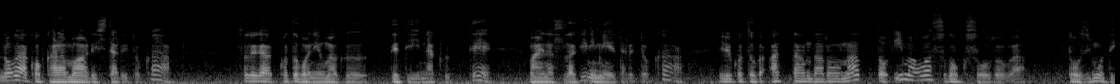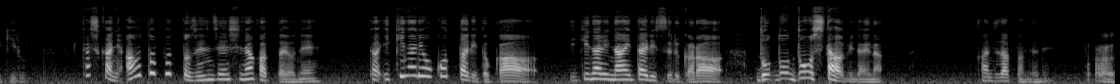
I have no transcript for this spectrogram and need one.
のがこう空回りしたりとかそれが言葉にうまく出ていなくってマイナスだけに見えたりとかいうことがあったんだろうなと今はすごく想像が当時もできる。確かにアウトプット全然しなかったよね。だいきなり怒ったりとかいきなり泣いたりするからどどどうした？みたいな感じだったんだよね。だから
